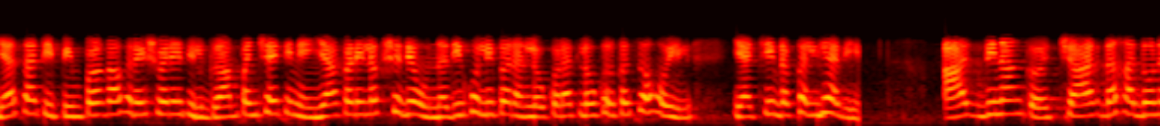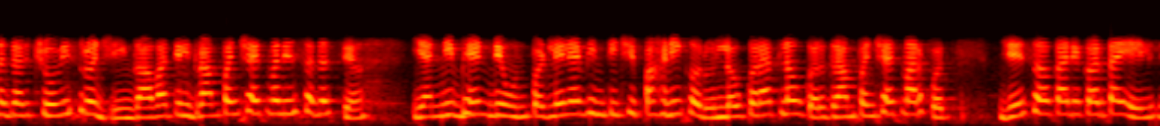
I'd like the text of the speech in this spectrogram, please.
यासाठी पिंपळगाव हरेश्वर येथील ग्रामपंचायतीने याकडे लक्ष देऊन नदी खोलीकरण लवकरात लवकर कसं होईल याची दखल घ्यावी. आज दिनांक चार दहा दोन हजार चोवीस रोजी गावातील ग्रामपंचायतमधील सदस्य यांनी भेट देऊन पडलेल्या भिंतीची पाहणी करून लवकरात लवकर ग्रामपंचायत मार्फत जे सहकार्य करता येईल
